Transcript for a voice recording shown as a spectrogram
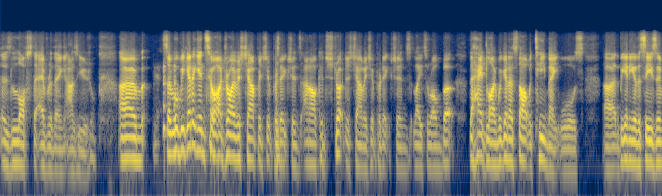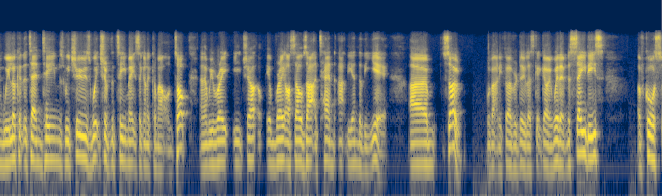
has lost everything as usual. Um, so we'll be getting into our drivers' championship predictions and our constructors' championship predictions later on. But the headline, we're going to start with teammate wars. Uh, at the beginning of the season, we look at the ten teams, we choose which of the teammates are going to come out on top, and then we rate each rate ourselves out of ten at the end of the year. Um, so, without any further ado, let's get going with it. Mercedes. Of course,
